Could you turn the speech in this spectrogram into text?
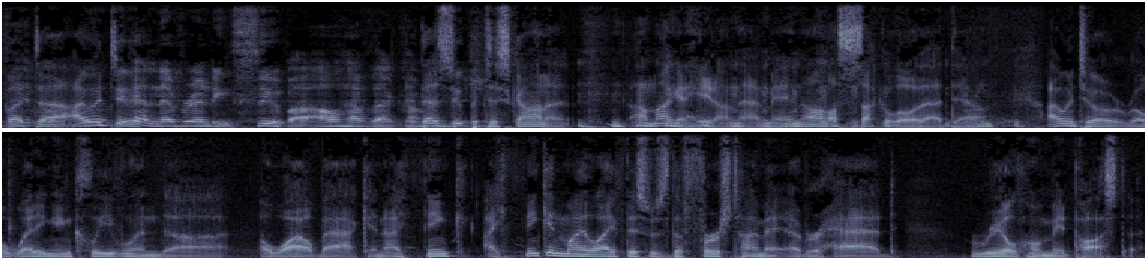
But, uh, I went to- They got never-ending soup. I- I'll have that. That. Zuppa Toscana, I'm not going to hate on that, man. I'll, I'll suck a little of that down. I went to a, a wedding in Cleveland uh, a while back, and I think I think in my life this was the first time I ever had real homemade pasta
